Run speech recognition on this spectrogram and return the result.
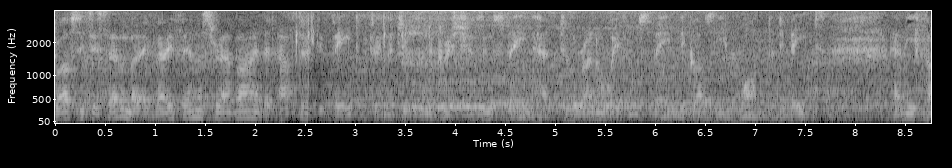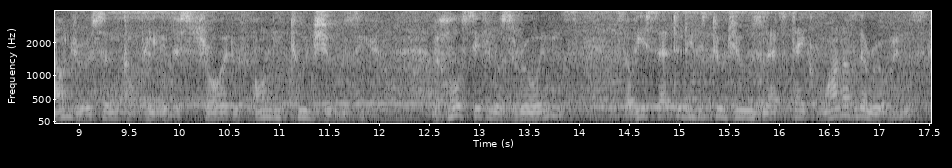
1267 by a very famous rabbi that after a debate between the Jews and the Christians in Spain had to run away from Spain because he won the debate. And he found Jerusalem completely destroyed with only two Jews here. The whole city was ruins, so he said to these two Jews, let's take one of the ruins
